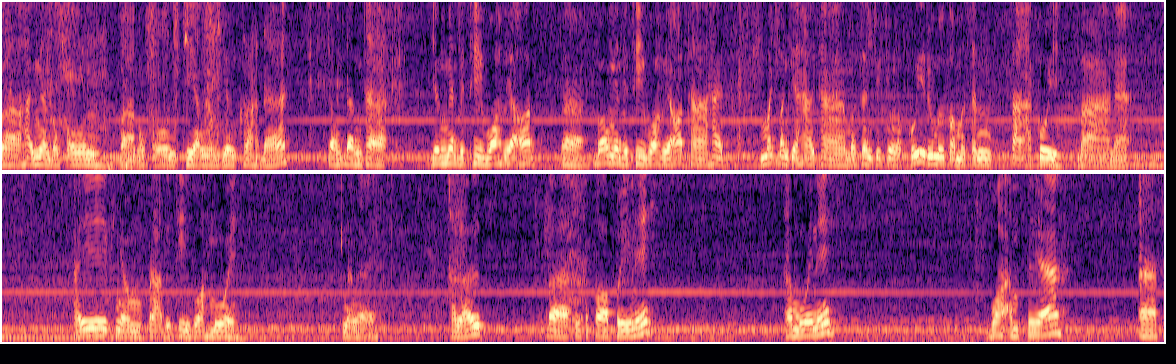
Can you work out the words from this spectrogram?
បាទហើយមានបងប្អូនបាទបងប្អូនជាងយើងខ្លះដែរចង់ដឹងថាយើងមានវិធីវាស់វាអត់បាទបងមានវិធីវាស់វាអត់ថាហេតុម៉េចបានគេហៅថាម៉ាស៊ីនជួសជុលអាគុយឬមួយក៏ម៉ាស៊ីនសាអាគុយបាទណាហើយខ្ញុំប្រាប់វិធីវាស់មួយហ្នឹងហើយឥឡូវបាទឧបករណ៍ពីរនេះអាមួយនេះវាស់អំពែ AC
